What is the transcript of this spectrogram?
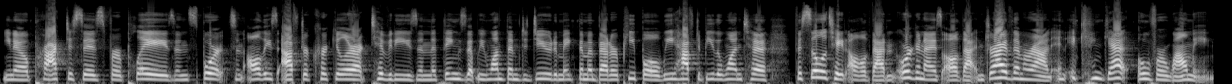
you know practices for plays and sports and all these after curricular activities and the things that we want them to do to make them a better people. We have to be the one to facilitate all of that and organize all of that and drive them around. And it can get overwhelming.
